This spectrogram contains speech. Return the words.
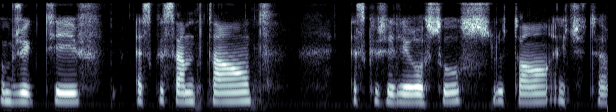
objectif, est-ce que ça me tente, est-ce que j'ai les ressources, le temps, etc.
